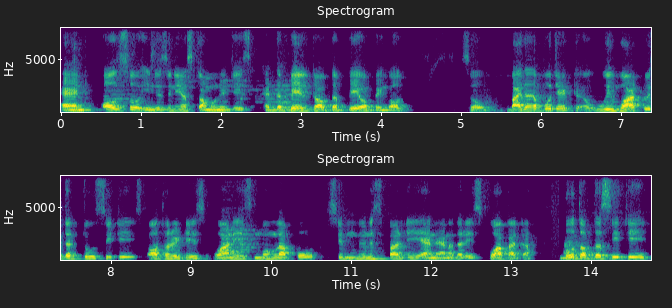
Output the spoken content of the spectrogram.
and also indigenous communities at the belt of the Bay of Bengal. So by the project, uh, we worked with the two cities authorities. One is Mongla Port municipality and another is Kuakata. Both of the city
